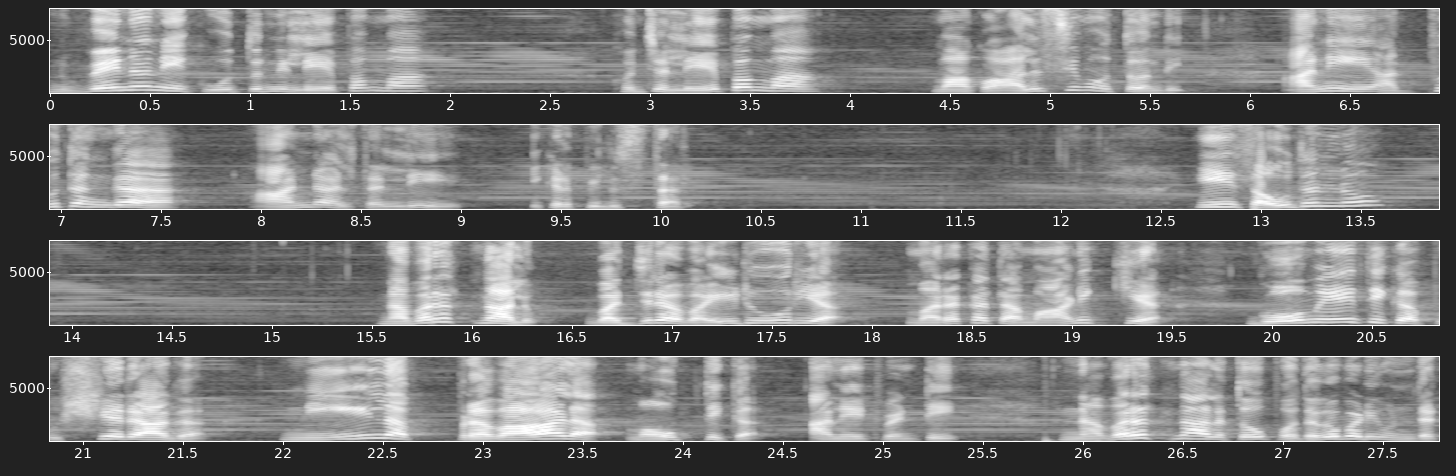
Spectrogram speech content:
నువ్వేనా నీ కూతుర్ని లేపమ్మా? కొంచెం లేపమ్మా మాకు ఆలస్యం అవుతోంది అని అద్భుతంగా ఆండాళ్ తల్లి ఇక్కడ పిలుస్తారు. ఈ సౌధంలో నవరత్నాలు. వజ్ర వైడూర్య మరకత మాణిక్య గోమేతిక పుష్యరాగ నీల ప్రవాళ మౌక్తిక అనేటువంటి నవరత్నాలతో పొదగబడి ఉందట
